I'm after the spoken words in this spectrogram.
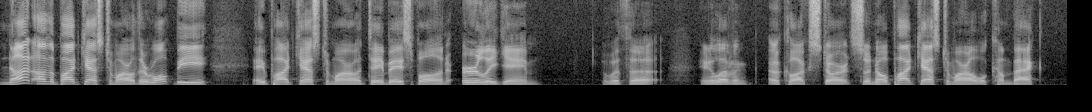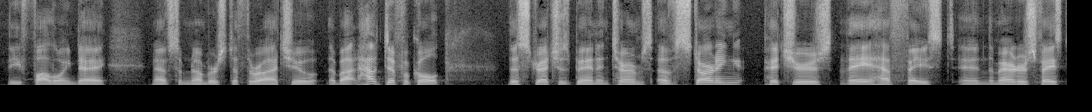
not on the podcast tomorrow. There won't be a podcast tomorrow. Day baseball, an early game with a an 11 o'clock start. So no podcast tomorrow. We'll come back the following day and have some numbers to throw at you about how difficult this stretch has been in terms of starting pitchers they have faced. And the Mariners faced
